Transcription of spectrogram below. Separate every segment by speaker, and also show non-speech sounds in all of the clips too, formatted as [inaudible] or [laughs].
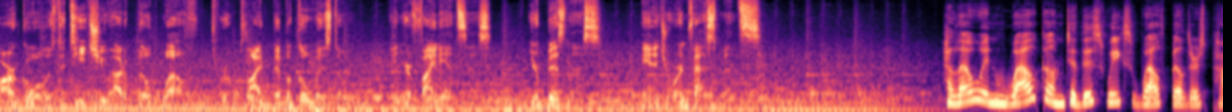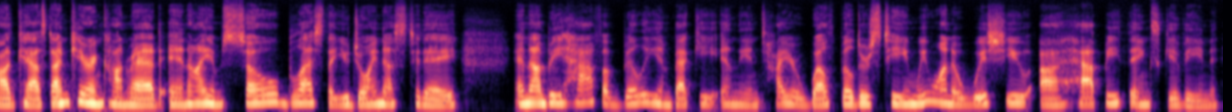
Speaker 1: our goal is to teach you how to build wealth through applied biblical wisdom in your finances, your business, and your investments.
Speaker 2: Hello and welcome to this week's Wealth Builders podcast. I'm Karen Conrad, and I am so blessed that you join us today. And on behalf of Billy and Becky and the entire Wealth Builders team, we want to wish you a happy Thanksgiving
